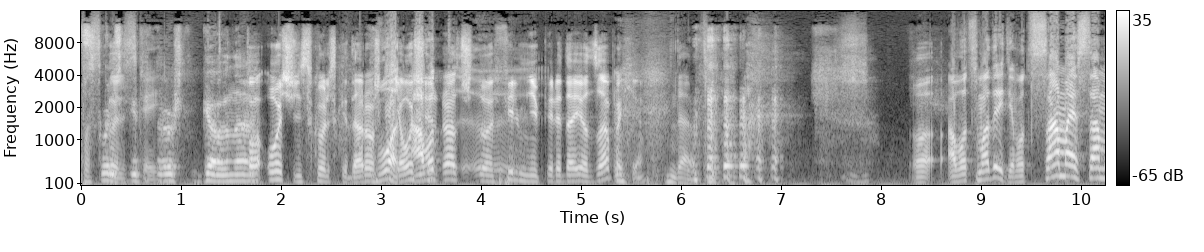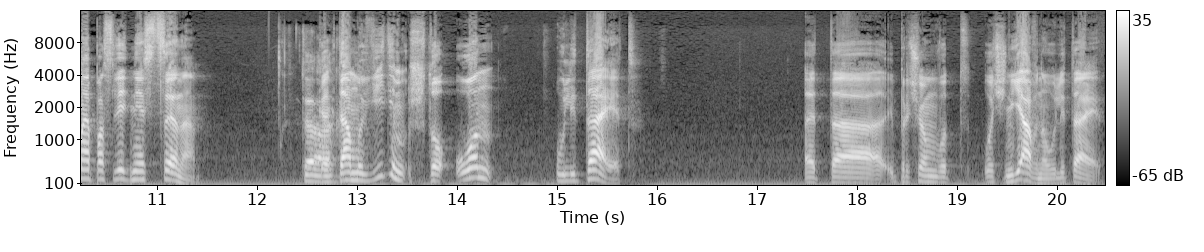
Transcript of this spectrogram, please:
По Скользкие скользкой. дорожки говна. По очень скользкой дорожке. Вот, Я а очень вот, рад, э, что фильм не передает запахи. Да. А вот смотрите, вот самая-самая последняя сцена, Так. когда мы видим, что он улетает. Это, причем вот очень явно улетает.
